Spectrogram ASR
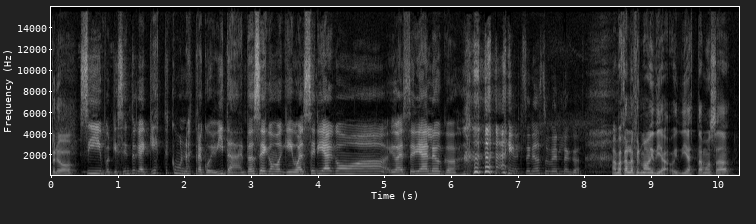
pero Sí, porque siento que aquí esta es como nuestra cuevita. Entonces, como que igual sería como. Igual sería loco. igual sería súper loco. vamos a dejarlo firmado hoy día. Hoy día estamos a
